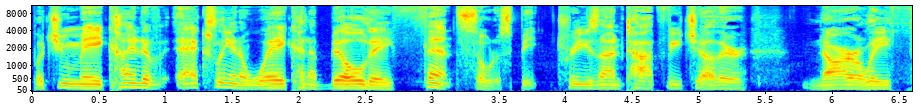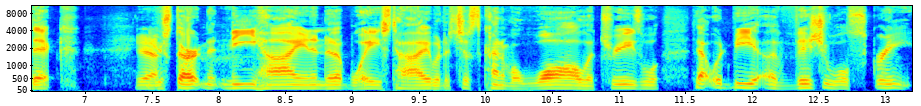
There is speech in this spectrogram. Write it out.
But you may kind of actually, in a way, kind of build a fence, so to speak. Trees on top of each other, gnarly, thick. Yeah, You're starting at knee high and ended up waist high, but it's just kind of a wall of trees. Well, that would be a visual screen.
